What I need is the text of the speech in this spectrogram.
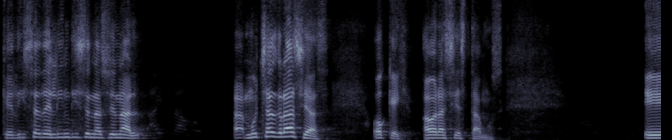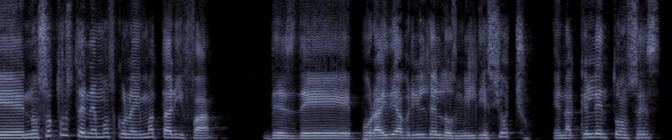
que dice del índice nacional? Ah, muchas gracias. Ok, ahora sí estamos. Eh, nosotros tenemos con la misma tarifa desde por ahí de abril del 2018. En aquel entonces,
